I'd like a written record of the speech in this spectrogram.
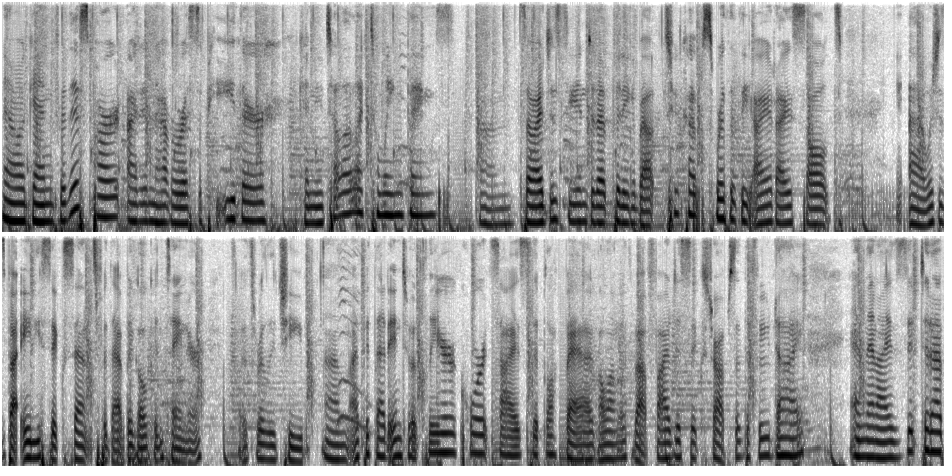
Now again, for this part, I didn't have a recipe either. Can you tell I like to wing things? Um, so I just ended up putting about two cups worth of the iodized salt, uh, which is about 86 cents for that big old container. So it's really cheap. Um, I put that into a clear quart-sized Ziploc bag along with about five to six drops of the food dye. And then I zipped it up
